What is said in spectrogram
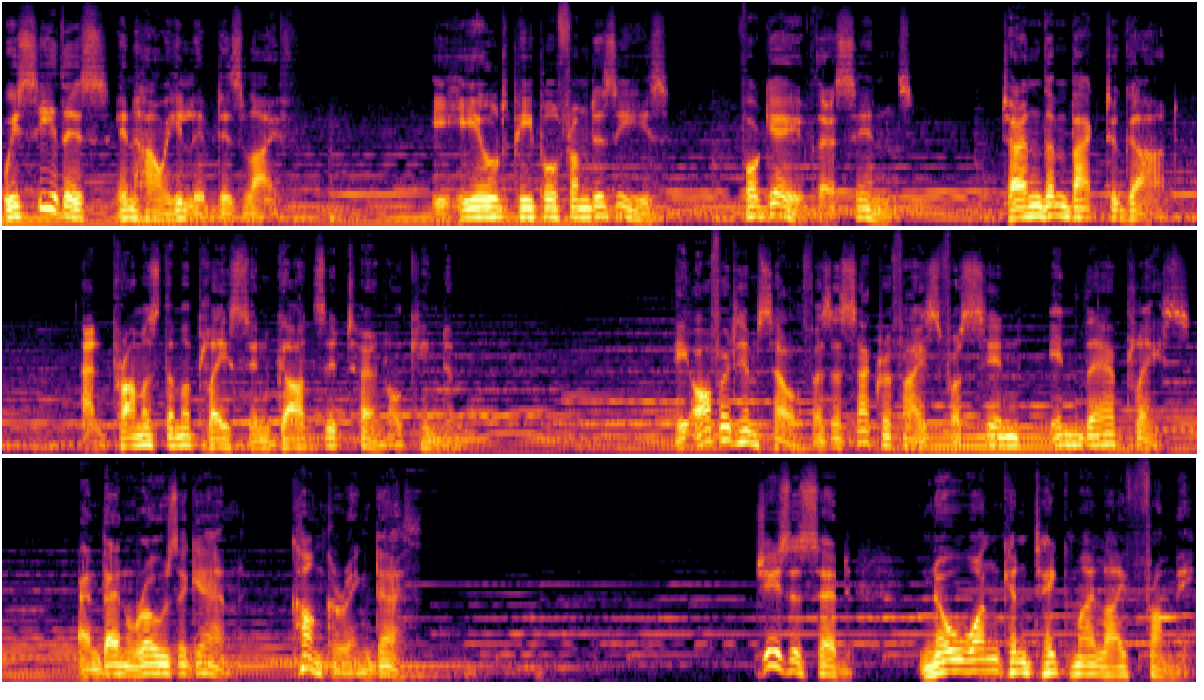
We see this in how he lived his life. He healed people from disease, forgave their sins, turned them back to God, and promised them a place in God's eternal kingdom. He offered himself as a sacrifice for sin in their place, and then rose again conquering death. Jesus said, No one can take my life from me.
